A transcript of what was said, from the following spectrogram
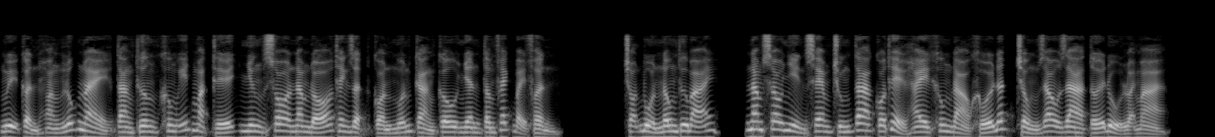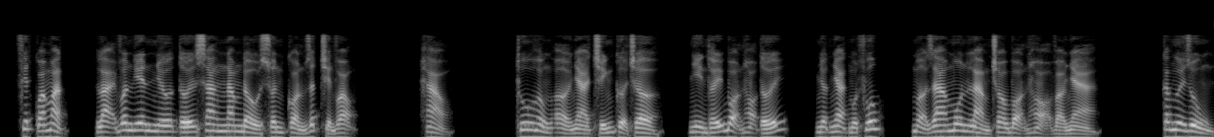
Ngụy Cẩn Hoàng lúc này tang thương không ít mặt thế nhưng so năm đó thanh giật còn muốn càng câu nhân tâm phách bảy phần. Chọn buồn nông thư bãi, năm sau nhìn xem chúng ta có thể hay không đảo khối đất trồng rau ra tới đủ loại mà. Phiết quá mặt, lại Vân Yên nhớ tới sang năm đầu xuân còn rất triển vọng. Hảo! Thu Hồng ở nhà chính cửa chờ, nhìn thấy bọn họ tới, nhợt nhạt một phút, mở ra môn làm cho bọn họ vào nhà. Các ngươi dùng.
